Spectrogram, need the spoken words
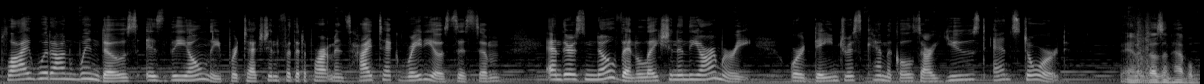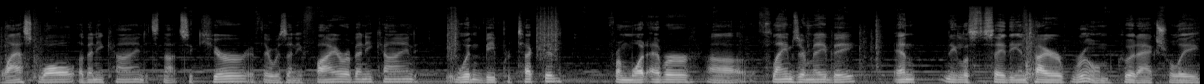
Plywood on windows is the only protection for the department's high tech radio system, and there's no ventilation in the armory, where dangerous chemicals are used and stored. And it doesn't have a blast wall of any kind. It's not secure. If there was any fire of any kind, it wouldn't be protected from whatever uh, flames there may be. And needless to say, the entire room could actually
